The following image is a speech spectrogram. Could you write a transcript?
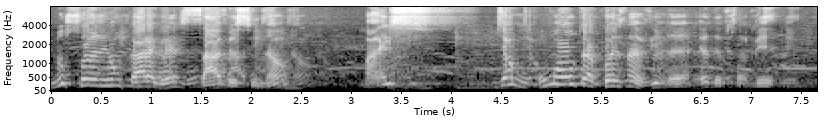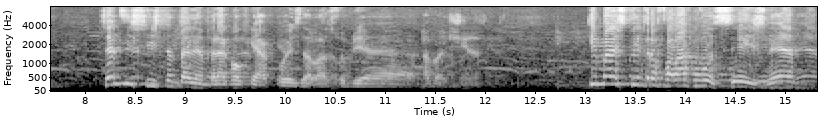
Não sou nenhum cara grande sábio assim, não. Mas de alguma outra coisa na vida eu devo saber. Desisti de tentar lembrar qualquer coisa lá sobre a, a vagina. O que mais tem para falar com vocês, né?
